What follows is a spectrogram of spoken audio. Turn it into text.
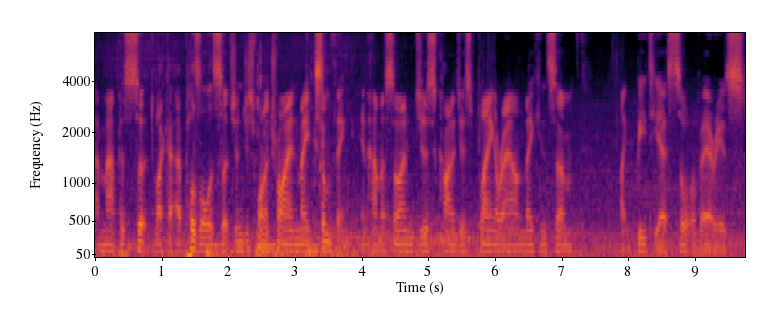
a map as such, like a, a, puzzle as such, and just want to try and make something in Hammer. So I'm just kind of just playing around, making some like BTS sort of areas.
